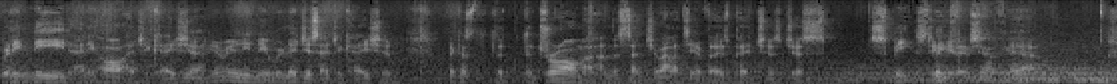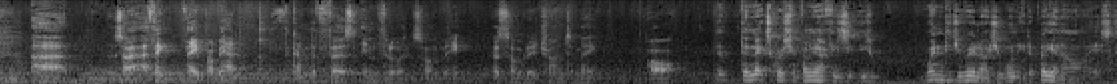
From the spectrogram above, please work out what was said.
really need any art education. Yeah. You don't really need any religious education because the, the drama and the sensuality of those pictures just speaks to you. itself, yeah. Uh, so I think they probably had kind of the first influence on me as somebody trying to make art. The, the next question, funny enough, is, is when did you realise you wanted to be an artist?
